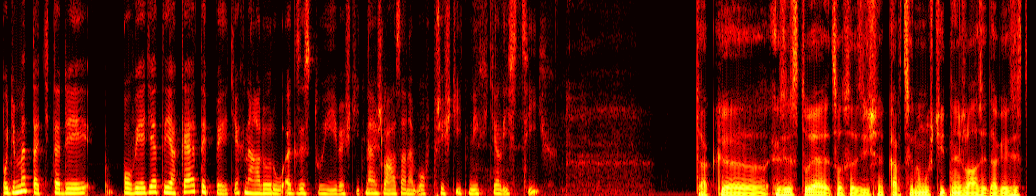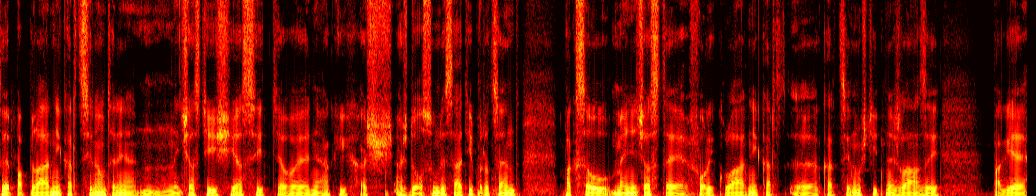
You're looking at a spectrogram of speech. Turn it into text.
Pojďme teď tedy povědět, jaké typy těch nádorů existují ve štítné žláze nebo v přištítných tělíscích. Tak eh, existuje, co se týče karcinomu štítné žlázy, tak existuje papilární karcinom, ten je nejčastější asi, těho je nějakých až, až do 80 pak jsou méně časté folikulární kar- eh, karcinom štítné žlázy, pak je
